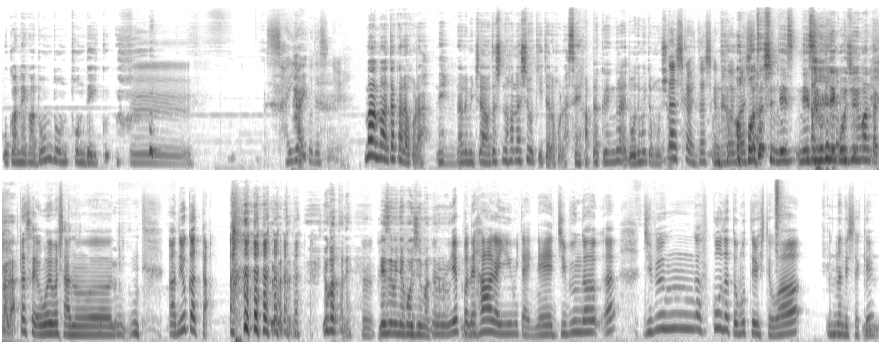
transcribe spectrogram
お金がどんどん飛んでいく。うん。最悪ですねまあまあだからほらね、うん。なるみちゃん私の話を聞いたらほら1800円ぐらいどうでもいいと思うでしょ？確かに確かに思いました。私ネズネズミで50万だから。確かに思いました。あのー うんあのよかった。よかったね。よかったね、うん。ネズミで50万だから、うん、やっぱね、うん。母が言うみたいにね自分があ自分が不幸だと思ってる人は、うん何でしたっけ、うん。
